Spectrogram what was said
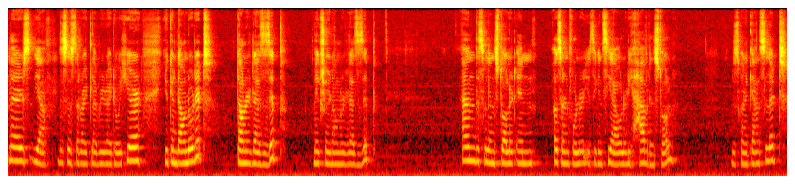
there's yeah this is the right library right over here. You can download it. Download it as a zip. Make sure you download it as a zip. And this will install it in a certain folder. As you can see I already have it installed. I'm just going to cancel it.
